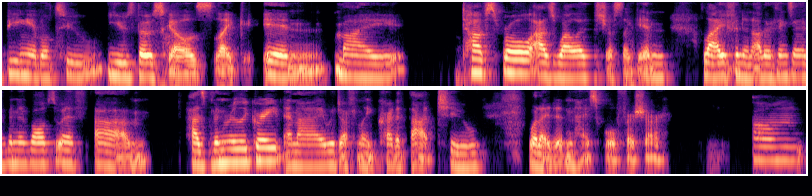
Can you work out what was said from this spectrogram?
being able to use those skills like in my Tufts role as well as just like in life and in other things I've been involved with um, has been really great. And I would definitely credit that to what I did in high school for sure. um,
